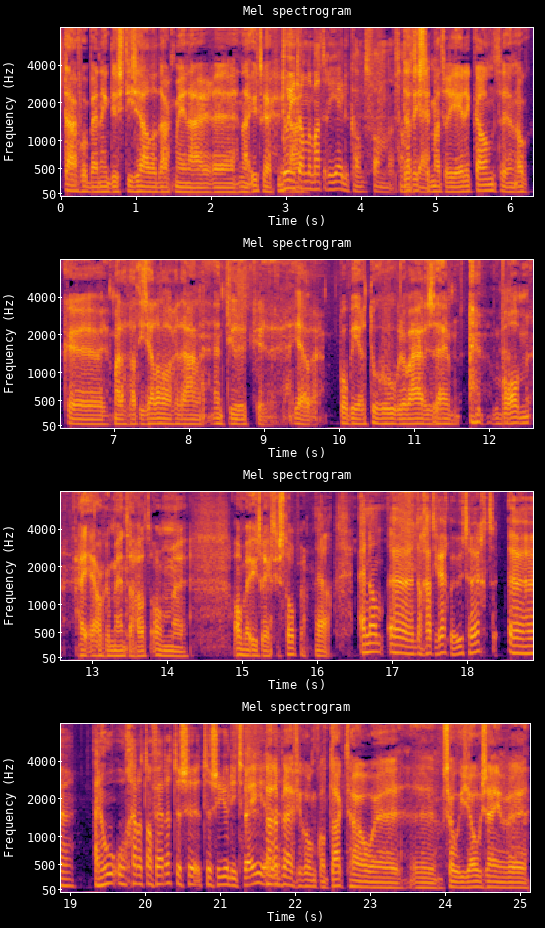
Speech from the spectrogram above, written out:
daarvoor ben ik dus diezelfde dag mee naar, uh, naar Utrecht gegaan. Doe je dan de materiële kant van, van Dat is de materiële kant, en ook, maar dat had hij zelf al gedaan. En natuurlijk, ja, proberen toegevoegde waarde zijn waarom hij argumenten had om om bij Utrecht te stoppen. Ja. En dan, uh, dan gaat hij weg bij Utrecht. Uh, en hoe, hoe gaat het dan verder tussen, tussen jullie twee? Nou, dan blijf je gewoon contact houden. Sowieso zijn we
